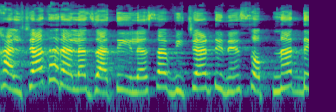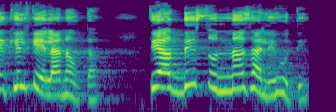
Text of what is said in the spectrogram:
खालच्या थराला जातील असा विचार तिने स्वप्नात देखील केला नव्हता. ती अगदी सुन्न झाली होती.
